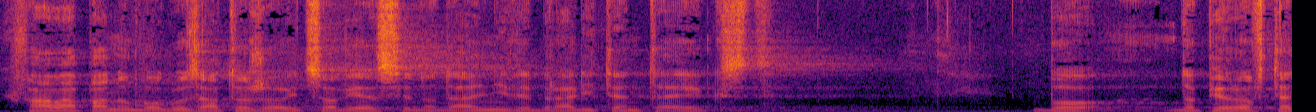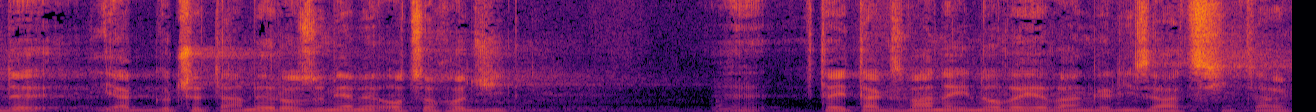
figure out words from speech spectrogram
Chwała Panu Bogu za to, że ojcowie synodalni wybrali ten tekst, bo dopiero wtedy, jak go czytamy, rozumiemy o co chodzi w tej tak zwanej nowej ewangelizacji, tak?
